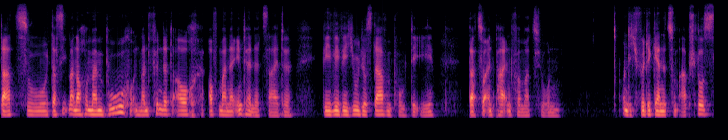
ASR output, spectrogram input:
Dazu, das sieht man auch in meinem Buch und man findet auch auf meiner Internetseite www.juliusdaven.de dazu ein paar Informationen. Und ich würde gerne zum Abschluss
